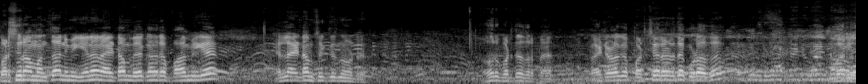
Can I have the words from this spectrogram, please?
ಪರಶುರಾಮ್ ಅಂತ ನಿಮಗೆ ಏನೇನು ಐಟಮ್ ಬೇಕಂದ್ರೆ ಫಾರ್ಮಿಗೆ ಎಲ್ಲ ಐಟಮ್ ಸಿಗ್ತದೆ ನೋಡ್ರಿ ಅವರು ಬರ್ತಿದ್ರಪ್ಪ ಬೈಟ್ ಒಳಗೆ ಪರಿಚಯ ಇರೋದೇ ಕೊಡೋದು ಬರ್ಲಿ.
